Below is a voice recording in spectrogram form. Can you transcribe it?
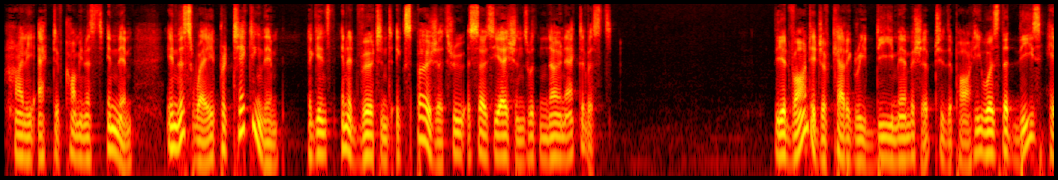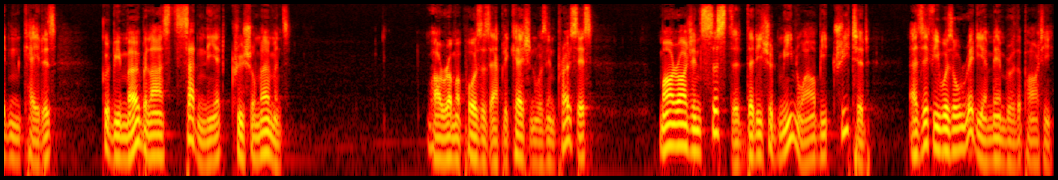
highly active communists in them, in this way protecting them against inadvertent exposure through associations with known activists. The advantage of Category D membership to the party was that these hidden cadres could be mobilized suddenly at crucial moments. While Ramaphosa's application was in process, Maharaj insisted that he should meanwhile be treated as if he was already a member of the party.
